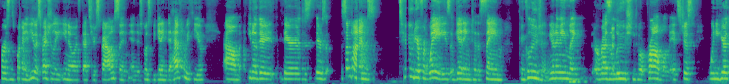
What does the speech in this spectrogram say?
person's point of view, especially you know if that's your spouse and, and they're supposed to be getting to heaven with you, um, you know there there's there's sometimes two different ways of getting to the same conclusion. You know what I mean? Like a resolution to a problem. It's just when you hear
